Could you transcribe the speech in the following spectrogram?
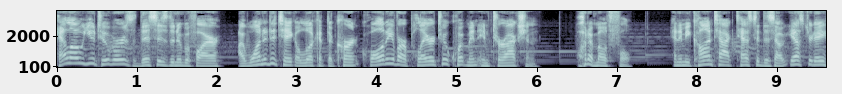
Hello, YouTubers. This is the Noobifier. I wanted to take a look at the current quality of our player to equipment interaction. What a mouthful. Enemy Contact tested this out yesterday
